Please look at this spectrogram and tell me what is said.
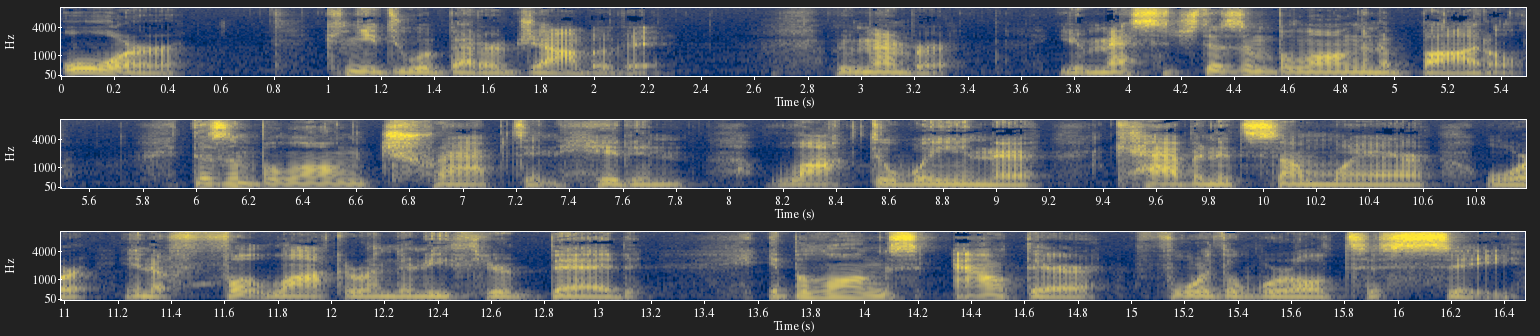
Or can you do a better job of it? Remember, your message doesn't belong in a bottle. It doesn't belong trapped and hidden, locked away in a cabinet somewhere or in a footlocker underneath your bed. It belongs out there for the world to see.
